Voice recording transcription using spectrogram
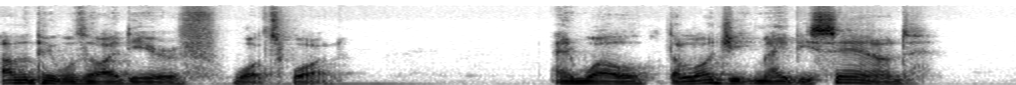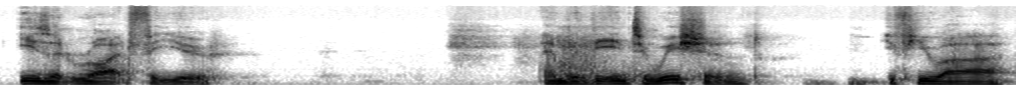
other people's idea of what's what. And while the logic may be sound, is it right for you? And with the intuition, if you are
